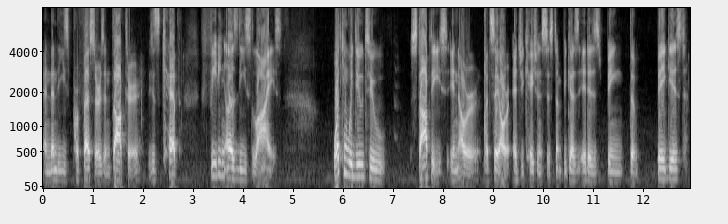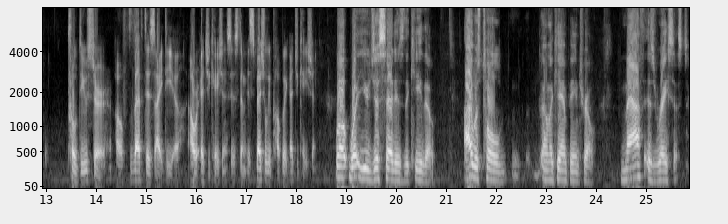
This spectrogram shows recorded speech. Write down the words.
and then these professors and doctors they just kept feeding us these lies. What can we do to stop these in our, let's say, our education system? Because it is being the biggest producer of leftist idea, our education system, especially public education. Well, what you just said is the key, though. I was told on the campaign trail, math is racist.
